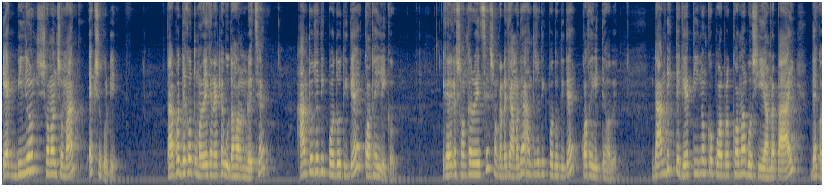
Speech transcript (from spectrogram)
এক বিলিয়ন সমান সমান একশো কোটি। তারপর দেখো তোমাদের এখানে একটা উদাহরণ রয়েছে। আন্তর্জাতিক পদ্ধতিতে কথাই লেখো। এখানে একটা সংখ্যা রয়েছে, সংখ্যাটাকে আমাদের আন্তর্জাতিক পদ্ধতিতে কথাই লিখতে হবে। ডান দিক থেকে তিন অঙ্ক পরপর ক্ষমা বসিয়ে আমরা পাই। দেখো,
